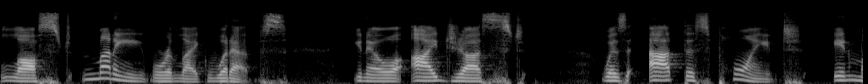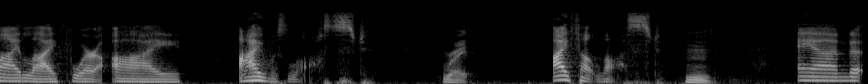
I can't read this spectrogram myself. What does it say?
lost money or like whatevs. You know, I just was at this point in my life where I I was lost. Right. I felt lost. Hmm. And,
